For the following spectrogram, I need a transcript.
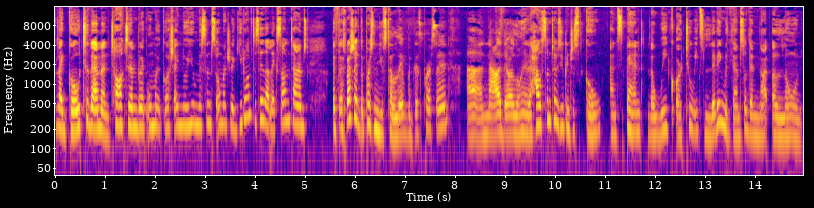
like go to them and talk to them be like, "Oh my gosh, I know you miss him so much." Like you don't have to say that. Like sometimes if especially if the person used to live with this person and now they're alone in the house sometimes you can just go and spend the week or two weeks living with them so they're not alone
